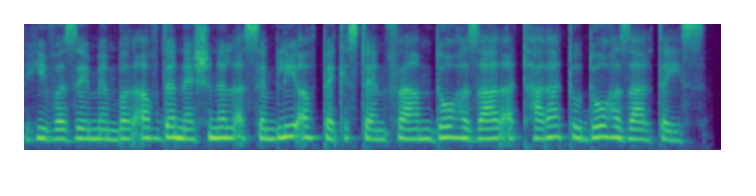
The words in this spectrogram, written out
He was a member of the National Assembly of Pakistan from 2018 to 2023.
